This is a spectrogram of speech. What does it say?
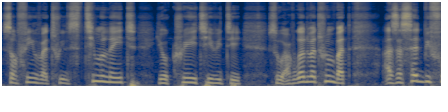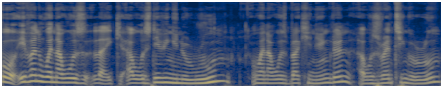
something that will stimulate your creativity. So I've got that room, but as I said before, even when I was like I was living in a room when I was back in England, I was renting a room.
